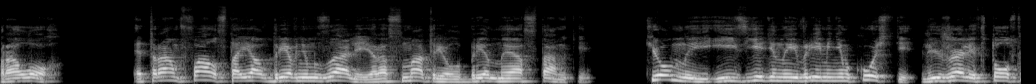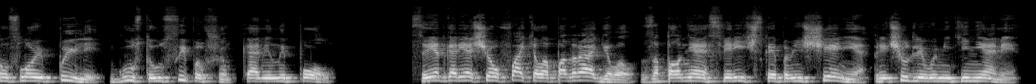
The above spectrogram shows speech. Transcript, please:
Пролог. Этрамфал стоял в древнем зале и рассматривал бренные останки. Темные и изъеденные временем кости лежали в толстом слое пыли, густо усыпавшем каменный пол. Свет горящего факела подрагивал, заполняя сферическое помещение причудливыми тенями.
